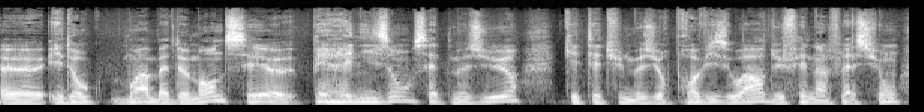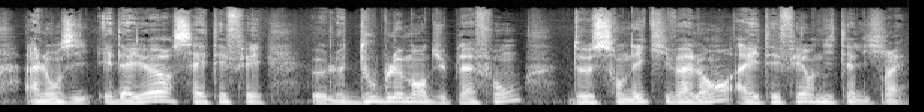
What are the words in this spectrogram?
Euh, et donc, moi, ma demande, c'est euh, pérennisons cette mesure qui était une mesure provisoire du fait de l'inflation. Allons-y. Et d'ailleurs, ça a été fait. Euh, le doublement du plafond de son équivalent a été fait en Italie. Ouais.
